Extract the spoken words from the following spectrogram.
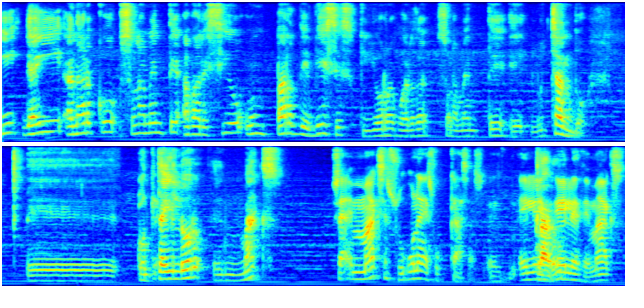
Y de ahí Anarco solamente apareció un par de veces que yo recuerdo solamente eh, luchando. Eh, con Taylor en Max. O sea, Max es su- una de sus casas. Él, Claro. él es de Max.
